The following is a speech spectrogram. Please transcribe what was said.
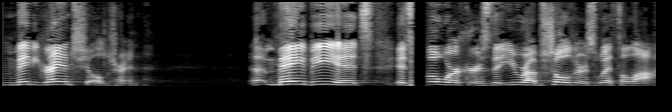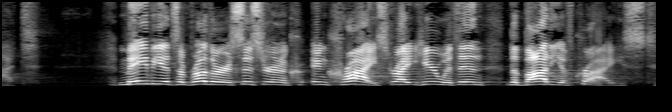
maybe grandchildren. Uh, maybe it's, it's coworkers that you rub shoulders with a lot. Maybe it's a brother or sister in, a, in Christ right here within the body of Christ.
